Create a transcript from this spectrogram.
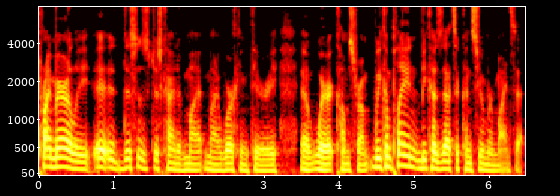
primarily it, this is just kind of my, my working theory uh, where it comes from. We complain because that's a consumer mindset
